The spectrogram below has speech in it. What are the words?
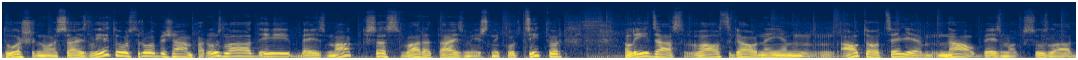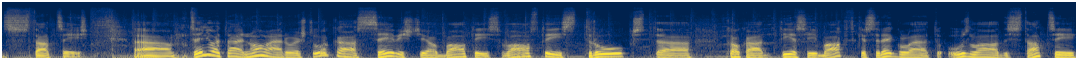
došanos aiz Lietuvas robežām par uzlādi bez maksas, varat aizmirst nekur citur. Līdzās valsts galvenajiem autoceļiem nav bezmaksas uzlādes stacijas. Ceļotāji novērojuši to, ka sevišķi jau Baltijas valstīs trūkst kaut kāda tiesība akta, kas regulētu uzlādes staciju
